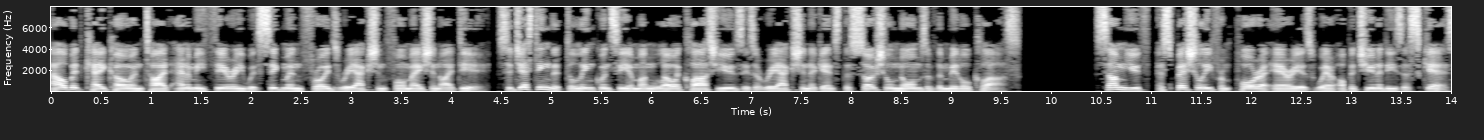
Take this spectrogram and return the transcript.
Albert K. Cohen tied anomie theory with Sigmund Freud's reaction formation idea, suggesting that delinquency among lower-class youths is a reaction against the social norms of the middle class. Some youth, especially from poorer areas where opportunities are scarce,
